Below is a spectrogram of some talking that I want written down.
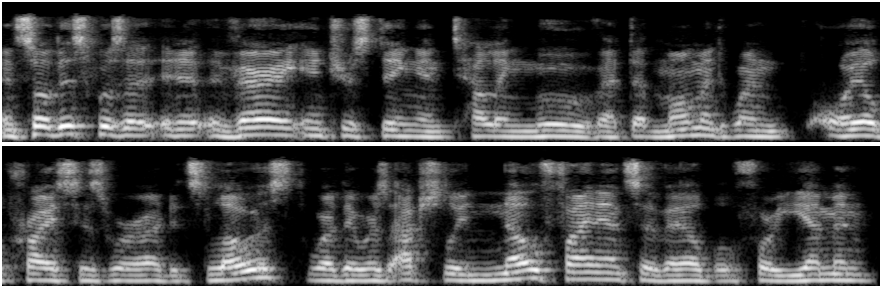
And so this was a, a, very interesting and telling move at the moment when oil prices were at its lowest, where there was absolutely no finance available for Yemen,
